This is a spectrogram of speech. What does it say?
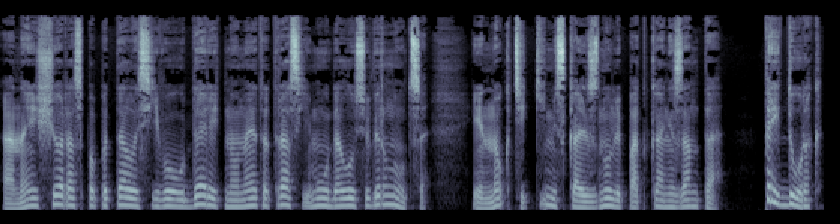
Она еще раз попыталась его ударить, но на этот раз ему удалось увернуться, и ногти Кими скользнули по ткани зонта. «Придурок!»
